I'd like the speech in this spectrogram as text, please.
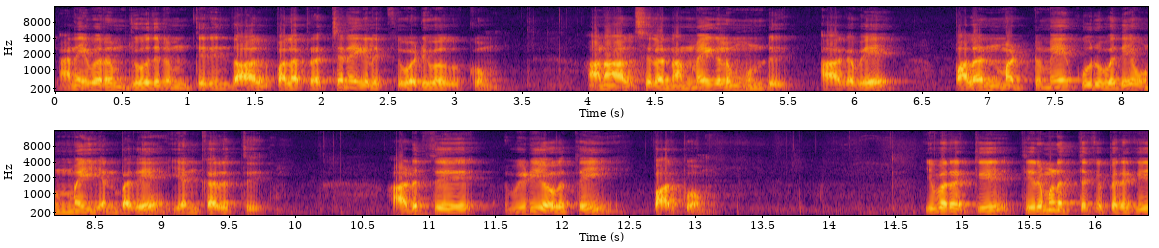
அனைவரும் ஜோதிடம் தெரிந்தால் பல பிரச்சனைகளுக்கு வழிவகுக்கும். ஆனால் சில நன்மைகளும் உண்டு. ஆகவே பலன் மட்டுமே கூறுவதே உண்மை என்பதே என் கருத்து. அடுத்து வீடியோகத்தை பார்ப்போம். இவருக்கு திருமணத்துக்கு பிறகு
